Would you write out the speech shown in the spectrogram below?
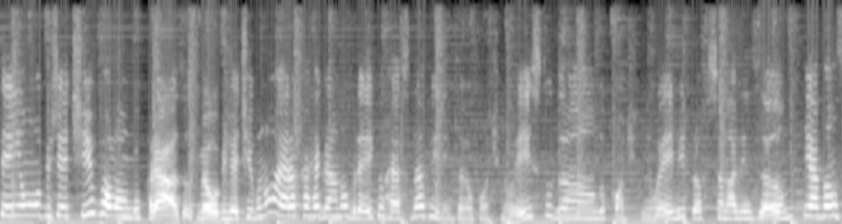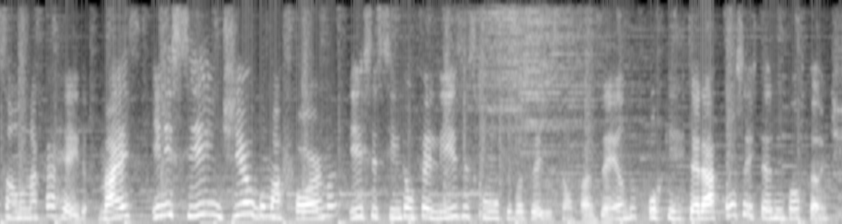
Tenha um objetivo a longo prazo. Meu objetivo não era carregar no break o resto da vida. Então, eu continuei estudando, continuei me profissionalizando e avançando na carreira. Mas iniciem de alguma forma e se sintam felizes com o que vocês estão fazendo, porque será com certeza importante.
